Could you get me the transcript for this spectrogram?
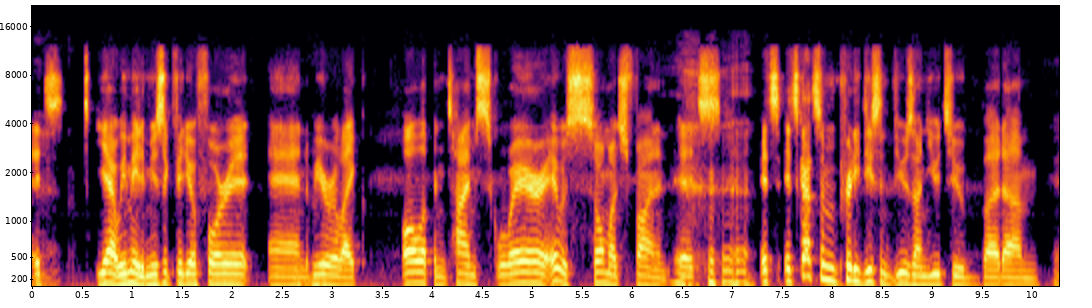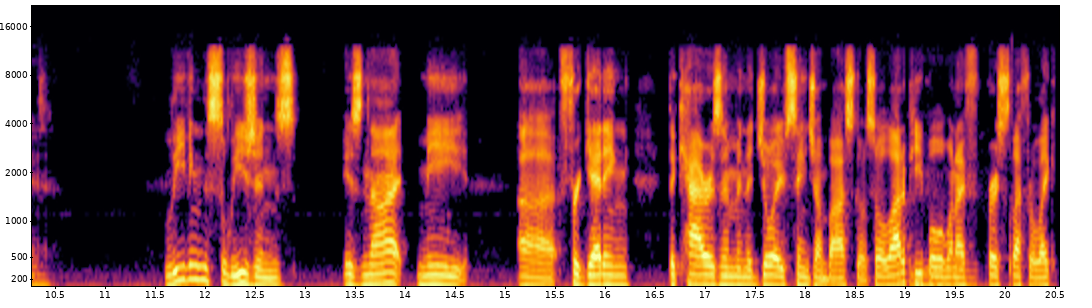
it's yeah, we made a music video for it, and mm-hmm. we were like all up in Times Square. It was so much fun. It's it's it's got some pretty decent views on YouTube, but um, yeah. leaving the Salesians is not me uh, forgetting the charism and the joy of St. John Bosco. So a lot of people mm-hmm. when I mm. first left were like,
